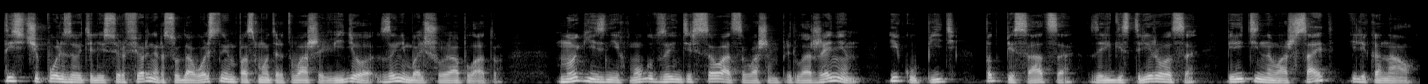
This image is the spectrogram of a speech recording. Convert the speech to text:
Тысячи пользователей Surferner с удовольствием посмотрят ваше видео за небольшую оплату. Многие из них могут заинтересоваться вашим предложением и купить, подписаться, зарегистрироваться, перейти на ваш сайт или канал.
